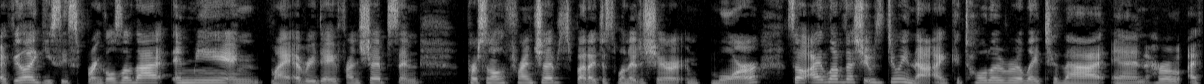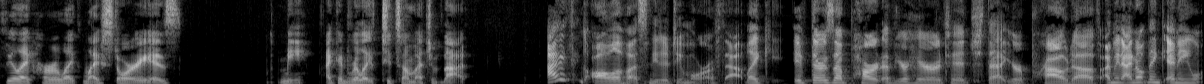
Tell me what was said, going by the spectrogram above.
I feel like you see sprinkles of that in me and my everyday friendships and personal friendships, but I just wanted to share more. So I love that she was doing that. I could totally relate to that. And her, I feel like her like life story is me. I could relate to so much of that. I think all of us need to do more of that. Like, if there's a part of your heritage that you're proud of, I mean, I don't think anyone,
